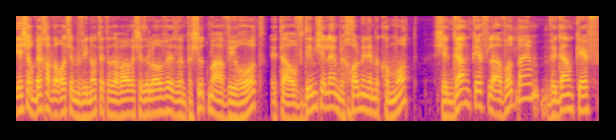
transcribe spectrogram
יש הרבה חברות שמבינות את הדבר הזה שזה לא עובד והן פשוט מעבירות את העובדים שלהם לכל מיני מקומות שגם כיף לעבוד בהם וגם כיף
